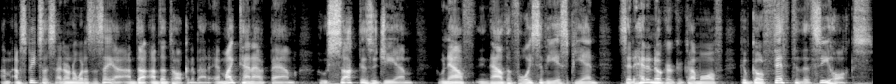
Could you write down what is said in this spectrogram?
I'm, I'm speechless. I don't know what else to say. I, am done. I'm done talking about it. And Mike Tannenbaum, who sucked as a GM, who now now the voice of ESPN, said Hendon Hooker could come off, could go fifth to the Seahawks.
